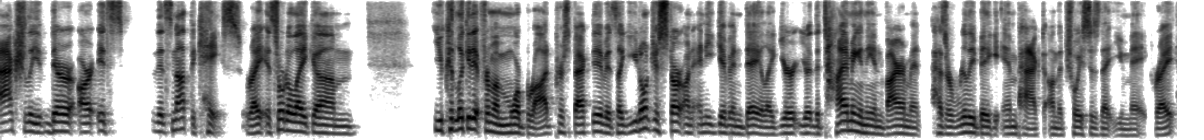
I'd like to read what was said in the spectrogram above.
actually, there are, it's, that's not the case, right? It's sort of like, um, you could look at it from a more broad perspective. It's like you don't just start on any given day. Like your your the timing and the environment has a really big impact on the choices that you make, right?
